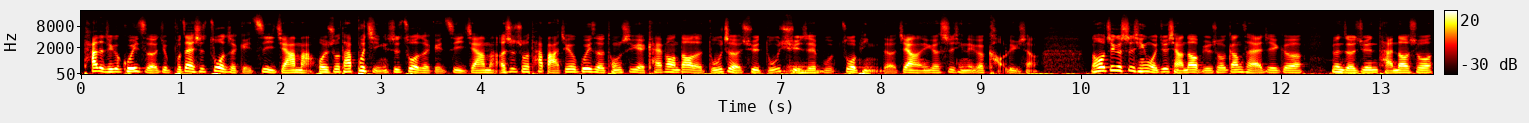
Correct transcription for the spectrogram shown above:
它的这个规则就不再是作者给自己加码，或者说它不仅是作者给自己加码，而是说它把这个规则同时也开放到了读者去读取这部作品的这样一个事情的一个考虑上。然后这个事情我就想到，比如说刚才这个润泽君谈到说，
